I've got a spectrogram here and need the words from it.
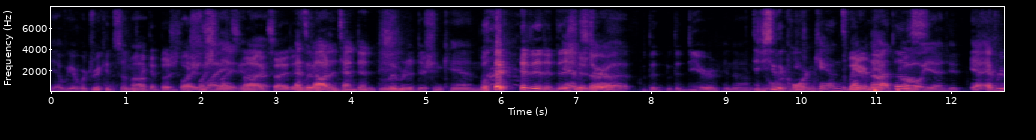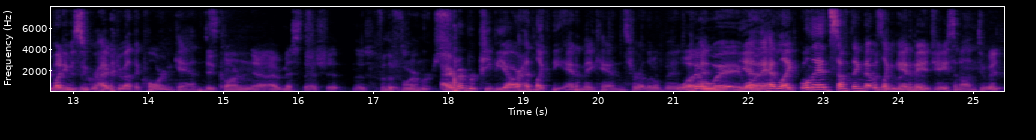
Yeah, we are, we're drinking some uh, Drinking Busch Busch Light. Busch Light Light. Not a exciting. As Limited- God intended. limited edition can. Limited edition. Yeah, With our, uh, the the deer in uh, Did you in see the corn cans back Weird. when they had those? Oh yeah, dude. Yeah, everybody was super hyped about the corn cans. Dude, corn. Yeah, I missed that shit. Those For the those fun. farmers. I remember PBR had like the anime cans for a little bit. What? No way. Yeah, what? they had like well, they had something that was like Let me look anime at adjacent onto it.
